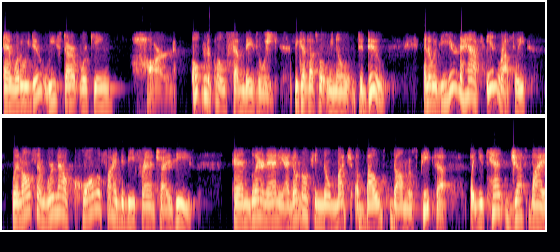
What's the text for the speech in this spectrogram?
And what do we do? We start working hard, open to close seven days a week, because that's what we know to do. And it was a year and a half in roughly when all of a sudden we're now qualified to be franchisees. And Blair and Annie, I don't know if you know much about Domino's Pizza, but you can't just buy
